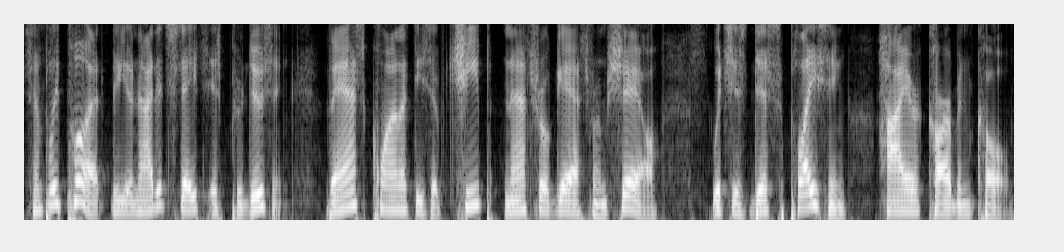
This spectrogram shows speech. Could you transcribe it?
Simply put, the United States is producing vast quantities of cheap natural gas from shale, which is displacing higher carbon coal.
